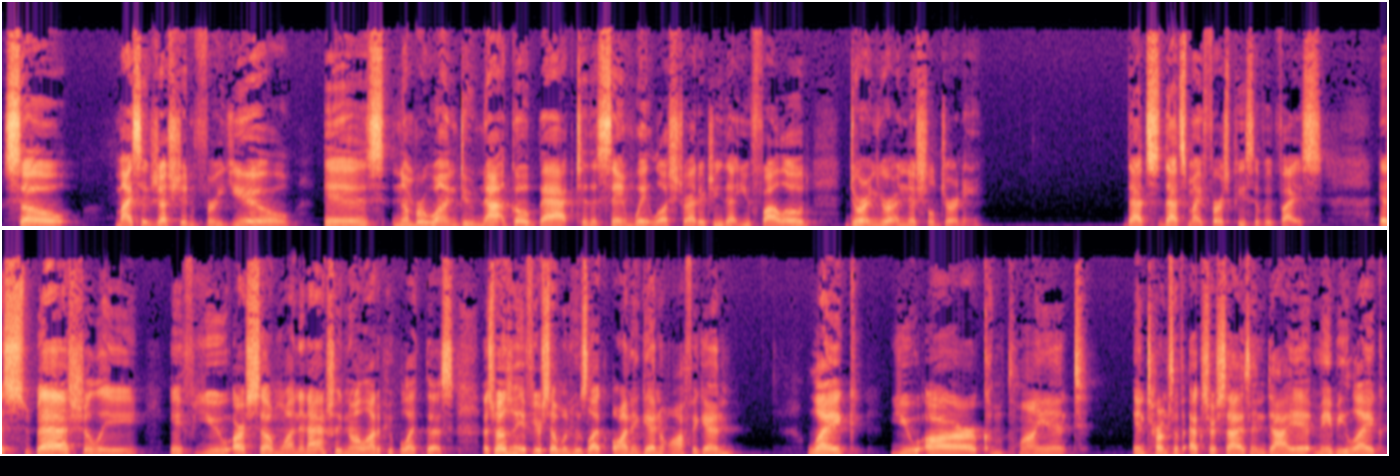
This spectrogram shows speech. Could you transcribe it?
So my suggestion for you is number one, do not go back to the same weight loss strategy that you followed during your initial journey. That's that's my first piece of advice. Especially if you are someone, and I actually know a lot of people like this, especially if you're someone who's like on again, off again, like you are compliant in terms of exercise and diet, maybe like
